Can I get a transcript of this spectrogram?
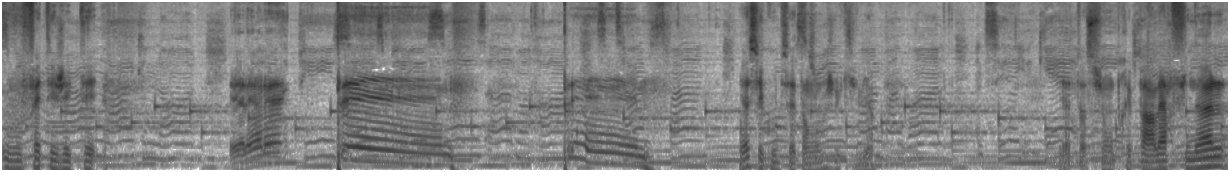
vous faites éjecter. Allez, allez Bam Et là, c'est cool cet angle, je kiffe bien. Et attention, on prépare l'air final.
